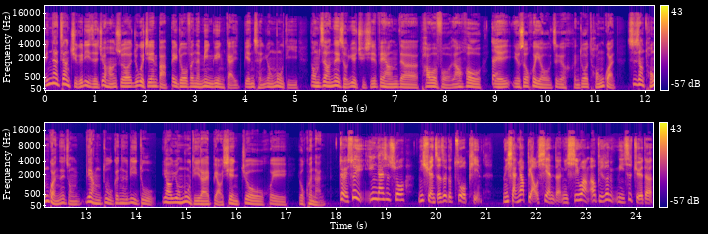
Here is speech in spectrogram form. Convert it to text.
诶，那这样举个例子，就好像说，如果今天把贝多芬的命运改编成用木笛，那我们知道那首乐曲其实非常的 powerful，然后也有时候会有这个很多铜管。事实上，铜管那种亮度跟那个力度，要用木笛来表现就会有困难。对，所以应该是说，你选择这个作品，你想要表现的，你希望哦，比如说你是觉得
